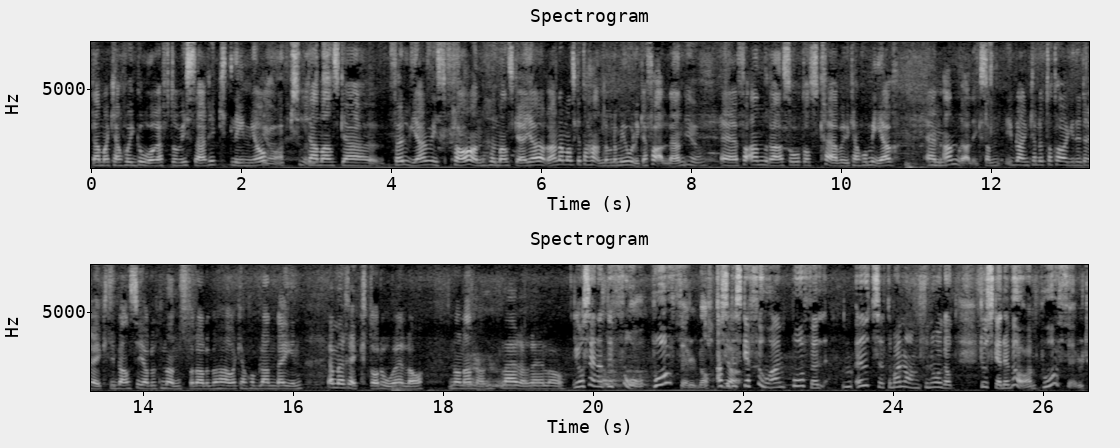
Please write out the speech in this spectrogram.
där man kanske går efter vissa riktlinjer. Ja. Där man ska följa en viss plan hur man ska göra när man ska ta hand om de olika fallen. Ja. Eh, för andra sorters kräver ju kanske mer än andra. Liksom. Ibland kan du ta tag i det direkt, ibland ser du ett mönster där du behöver kanske blanda in ja, men rektor då eller någon annan lärare eller... Och sen att det får påföljder. Alltså Ja. det ska få en påföljd. Utsätter man någon för något, då ska det vara en påföljd.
